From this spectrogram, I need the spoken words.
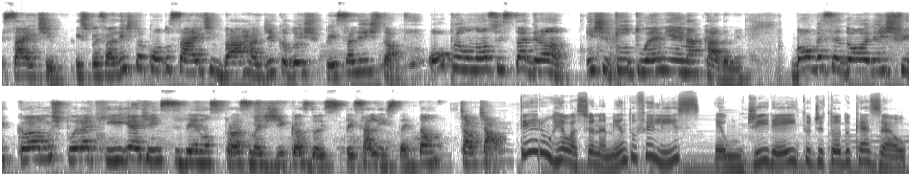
site especialista.site barra dica do especialista ou pelo nosso Instagram, Instituto MM Academy. Bom, vencedores, ficamos por aqui e a gente se vê nas próximas dicas do especialista. Então, tchau, tchau. Ter um relacionamento feliz é um direito de todo casal.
